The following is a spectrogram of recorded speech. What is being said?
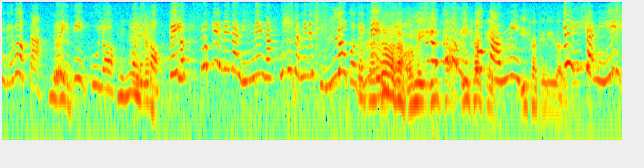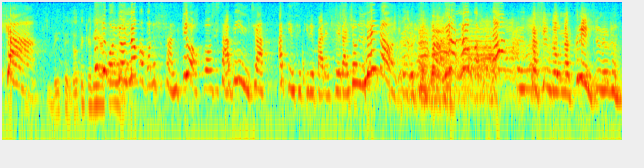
ni bebota. Ridículo. Con esos pelos. Pero qué nena ni nena. Usted también es un loco de mente. Oh, mi hija, me hija, toca a mí. hija querida. ¿Qué hija ni hija? Viste, yo te Usted quería... se volvió loco con esos anteojos, esa vincha. ¿A quién se quiere parecer? ¿A John Lennon? ¿Se volvieron locos acá? Está siendo una actriz. no, no,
